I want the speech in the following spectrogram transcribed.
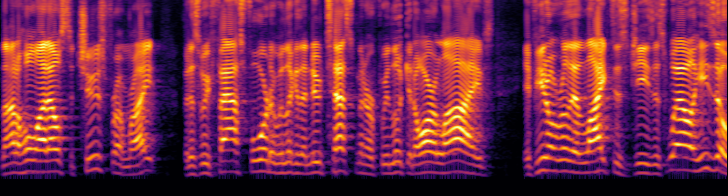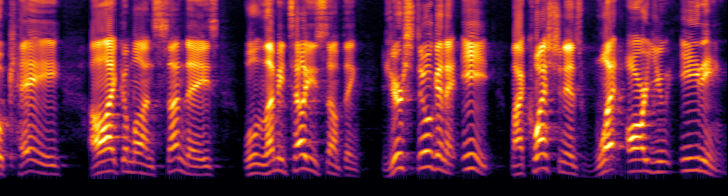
Not a whole lot else to choose from, right? But as we fast forward and we look at the New Testament or if we look at our lives, if you don't really like this Jesus, well, he's okay. I like him on Sundays. Well, let me tell you something. You're still going to eat. My question is, what are you eating?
